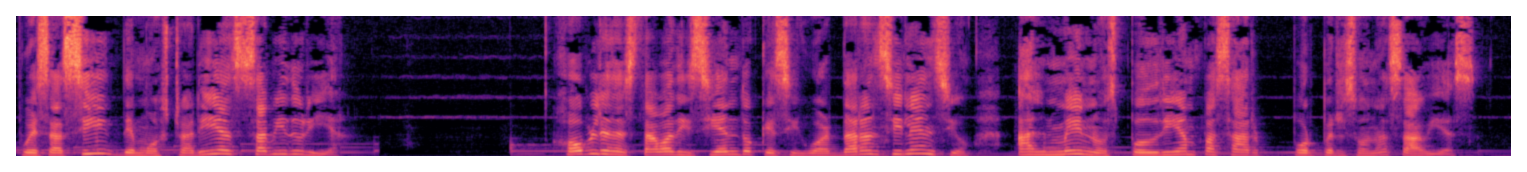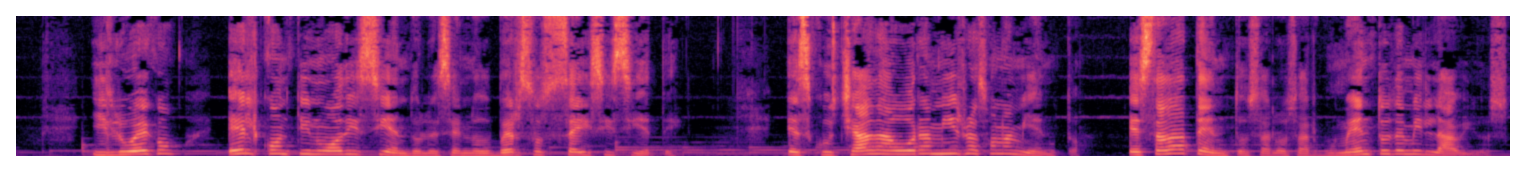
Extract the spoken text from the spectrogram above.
pues así demostrarías sabiduría. Job les estaba diciendo que si guardaran silencio, al menos podrían pasar por personas sabias. Y luego él continuó diciéndoles en los versos 6 y 7, Escuchad ahora mi razonamiento, estad atentos a los argumentos de mis labios.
